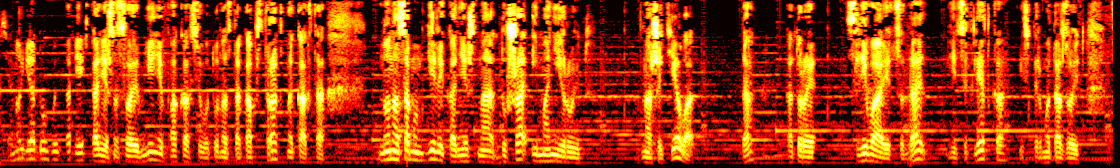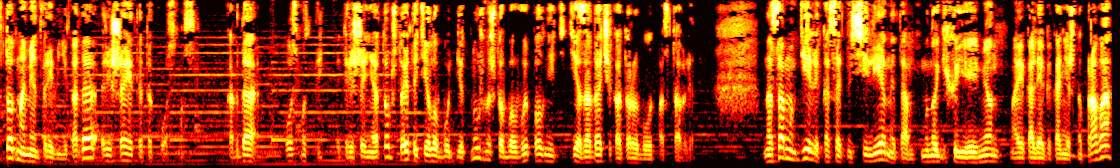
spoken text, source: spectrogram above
Всё. Ну, я думаю, да, есть, конечно, свое мнение, пока все вот у нас так абстрактно как-то. Но на самом деле, конечно, душа эманирует наше тело, да, которое сливается, да, яйцеклетка и сперматозоид, в тот момент времени, когда решает это космос. Когда космос принимает решение о том, что это тело будет нужно, чтобы выполнить те задачи, которые будут поставлены. На самом деле, касательно Селены, там, многих ее имен, моя коллега, конечно, права,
